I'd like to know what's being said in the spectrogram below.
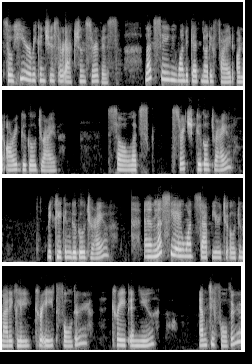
So here we can choose our action service. Let's say we want to get notified on our Google Drive. So let's search Google Drive. We click in Google Drive. And let's say I want Zapier to automatically create folder, create a new empty folder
